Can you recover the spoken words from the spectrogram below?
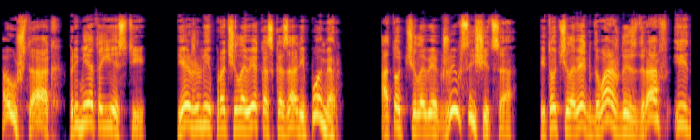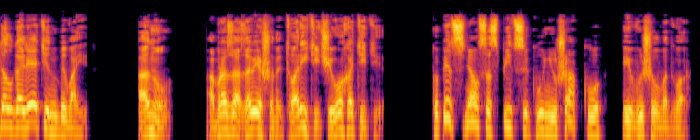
А уж так, примета есть и. Ежели про человека сказали «помер», а тот человек жив сыщется, и тот человек дважды здрав и долголетен бывает. А ну, образа завешаны, творите, чего хотите. Купец снял со спицы кунью шапку и вышел во двор.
